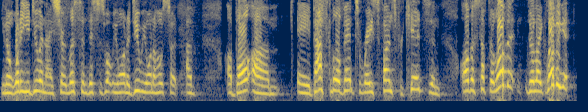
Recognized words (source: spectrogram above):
you know, what are you doing? I share, listen, this is what we want to do. We want to host a, a, a ball, um, a basketball event to raise funds for kids and all this stuff. They're loving it. They're like loving it.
